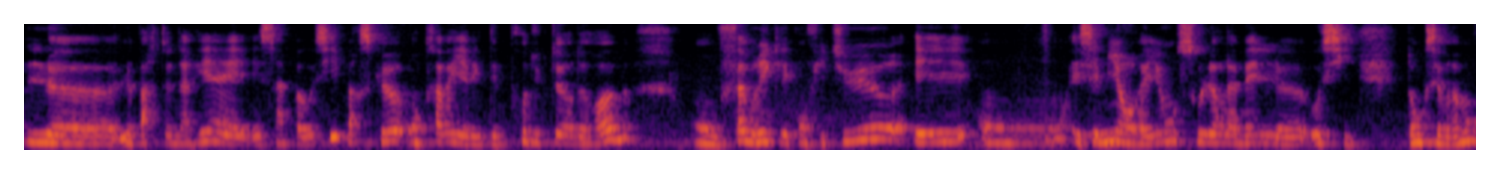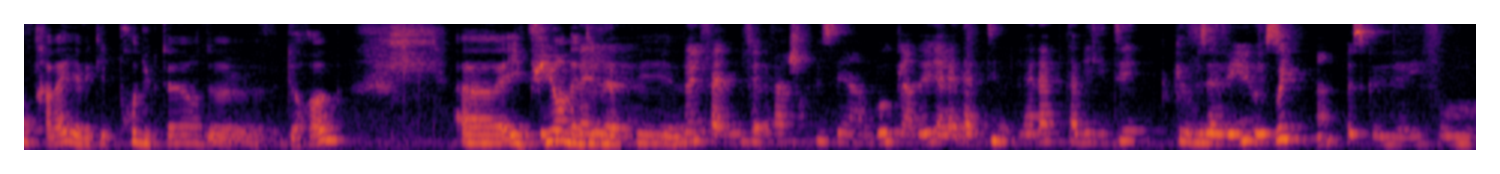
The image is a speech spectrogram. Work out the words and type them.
le, partenariat est, est, sympa aussi parce qu'on travaille avec des producteurs de robes on fabrique les confitures et, c'est mis en rayon sous leur label euh, aussi. Donc c'est vraiment, on travaille avec les producteurs de, robes. Euh, et puis on a développé... Euh, je trouve que c'est un beau clin d'œil à l'adaptabilité que vous avez eue aussi. Oui. Hein, parce qu'il faut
